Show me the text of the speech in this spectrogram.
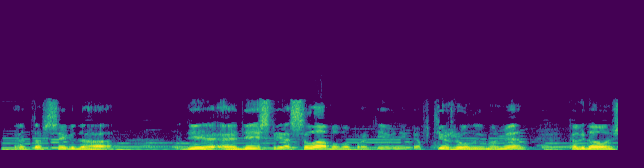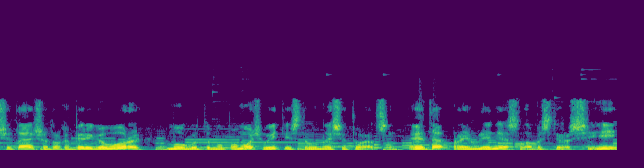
Это всегда де- э, действие слабого противника в тяжелый момент, когда он считает, что только переговоры могут ему помочь выйти из трудной ситуации. Это проявление слабости России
